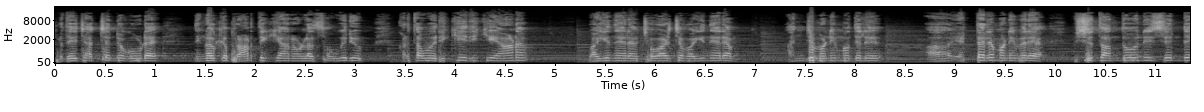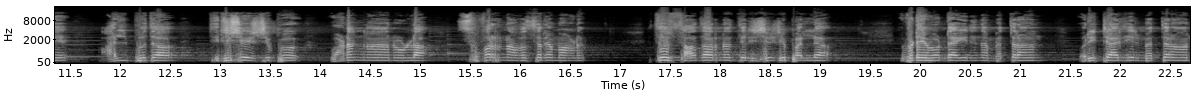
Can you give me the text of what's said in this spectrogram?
പ്രത്യേകിച്ച് അച്ഛന്റെ കൂടെ നിങ്ങൾക്ക് പ്രാർത്ഥിക്കാനുള്ള സൗകര്യം കർത്താവ് ഒരുക്കിയിരിക്കുകയാണ്. വൈകുന്നേരം ചൊവ്വാഴ്ച വൈകുന്നേരം അഞ്ച് മണി മുതൽ എട്ടര മണി വരെ വിശുദ്ധ അന്തോനീസിന്റെ അത്ഭുത തിരുശേഷിപ്പ് വണങ്ങാനുള്ള സുവർണ അവസരമാണ്. ഇത് സാധാരണ തിരുശേഷിപ്പല്ല. ഇവിടെ ഉണ്ടായിരുന്ന മെത്രാൻ ഒരു ഇറ്റാലിയൻ മെത്രാൻ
